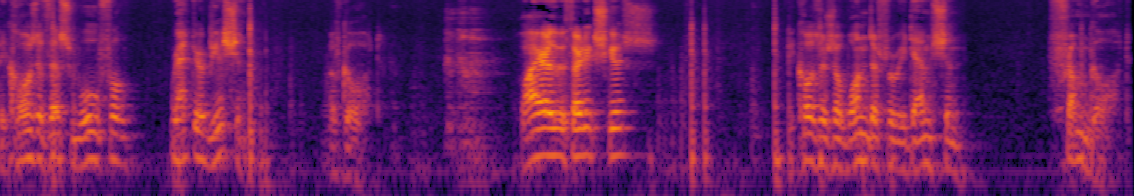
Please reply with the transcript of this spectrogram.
Because of this woeful retribution of God. Why are they without excuse? Because there's a wonderful redemption from God.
